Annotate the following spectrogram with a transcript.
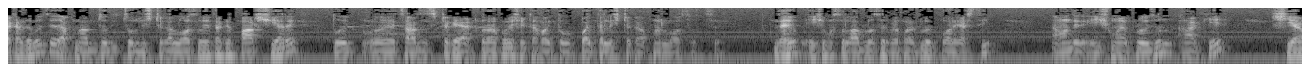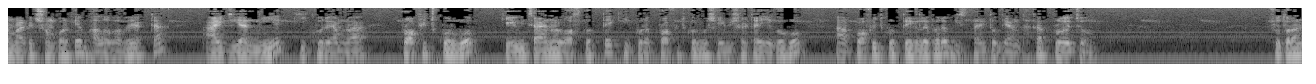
দেখা যাবে যে আপনার যদি চল্লিশ টাকা লস হয়ে থাকে পার শেয়ারে তো ওই চার্জেসটাকে অ্যাড করার পরে সেটা হয়তো পঁয়তাল্লিশ টাকা আপনার লস হচ্ছে। যাই হোক, এই সমস্ত লাভ লসের ব্যাপারগুলো পরে আসছি। আমাদের এই সময় প্রয়োজন আগে শেয়ার মার্কেট সম্পর্কে ভালোভাবে একটা আইডিয়া নিয়ে কি করে আমরা প্রফিট করব, কেউই চায় না লস করতে, কি করে প্রফিট করব সেই বিষয়টাই এগোবো। আর প্রফিট করতে গেলে পরে বিস্তারিত জ্ঞান থাকার প্রয়োজন। সুতরাং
